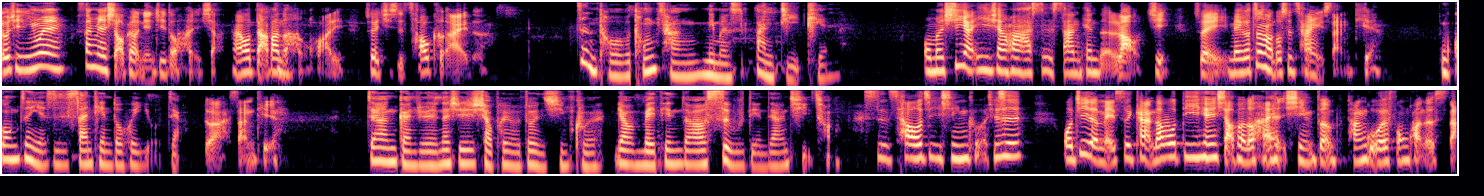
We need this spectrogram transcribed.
尤其因为上面的小朋友年纪都很小，然后打扮的很华丽，所以其实超可爱的。阵头通常你们是办几天？我们西洋意象的话，它是三天的绕境。所以每个阵头都是参与三天，武功阵也是三天都会有这样，对啊，三天，这样感觉那些小朋友都很辛苦，要每天都要四五点这样起床，是超级辛苦。其实我记得每次看，到过第一天小朋友都还很兴奋，糖果会疯狂的撒。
